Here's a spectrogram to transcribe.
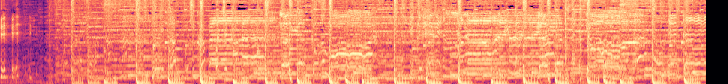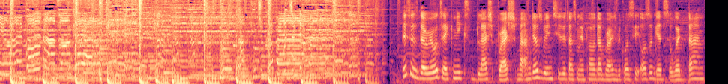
is the real techniques blush brush but i'm just going to use it as my powder brush because it also gets the work done.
